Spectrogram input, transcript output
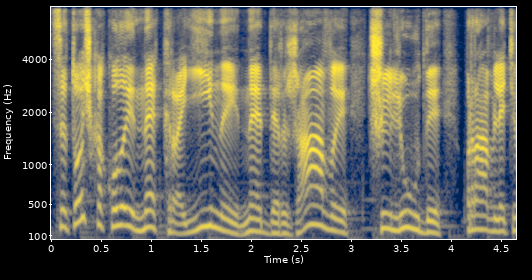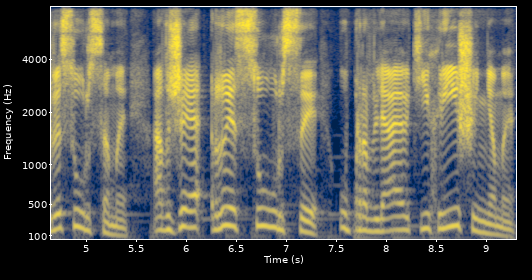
Це точка, коли не країни, не держави чи люди правлять ресурсами, а вже ресурси управляють їх рішеннями.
